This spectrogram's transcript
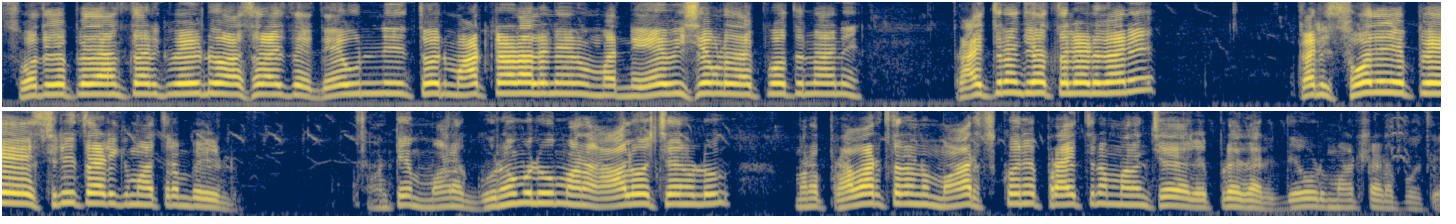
సోద చెప్పేదాంతానికి వేయండు అసలు అయితే దేవునితో మాట్లాడాలి నేను మరి ఏ విషయంలో తప్పిపోతున్నా అని ప్రయత్నం చేస్తలేడు కానీ కానీ సోద చెప్పే శ్రీతాడికి మాత్రం పోయిండు. అంటే మన గుణములు మన ఆలోచనలు మన ప్రవర్తనను మార్చుకునే ప్రయత్నం మనం చేయాలి ఎప్పుడే కానీ. దేవుడు మాట్లాడకపోతే.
